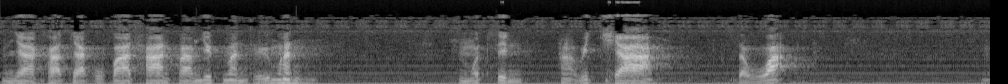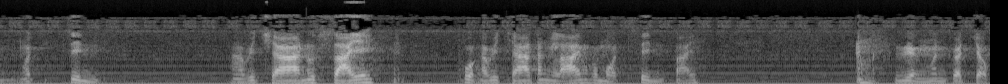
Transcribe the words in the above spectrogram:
มันอย่าขาดจากอุปาทานความยึดมั่นถือมั่น หมดสิ้นวิชาสวะ หมดสิ้นอวิชานุสัย พวกอวิชาทั้งหลายมันก็หมดสิ้นไป เรื่องมันก็จบ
